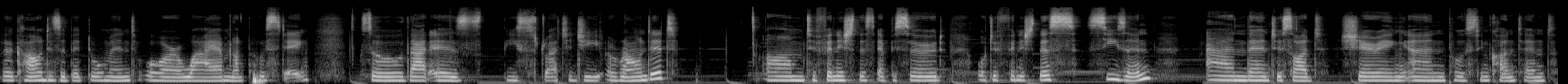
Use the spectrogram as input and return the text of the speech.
the account is a bit dormant or why I'm not posting. So, that is the strategy around it. Um, to finish this episode or to finish this season, and then to start sharing and posting content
